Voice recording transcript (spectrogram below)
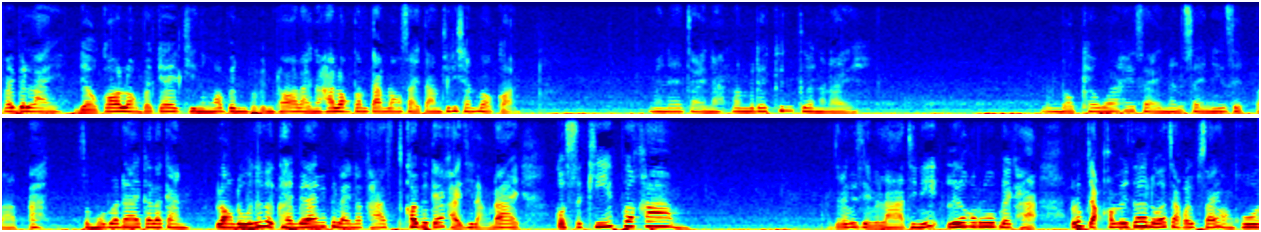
ไม่เป็นไร เดี๋ยวก็ลองไปแก้อีกทีนึงว่าเป็นเป็นเพราะอะไรนะคะ ลองตามตามลองใส่ตามที่ที่ฉันบอกก่อน ไม่แน่ใจนะ มันไม่ได้ขึ้นเตือนอะไร มันบอกแค่ว่าให้ใส่นั่นใส่นี่เสร็จปั๊บอะสมมุติว่าได้ก็แล้วกัน ลองดูถ้าเกิดใครไม่ได้ไม่เป็นไรนะคะ ค่อยไปแก้ไขทีหลังได้ กด skip เพื่อข้ามจะได้ไม่เสียเวลาทีนี้เลือกรูปเลยค่ะ รูปจากคอมพิวเตอร์หรือว่าจากเว็บไซต์ของคุณ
